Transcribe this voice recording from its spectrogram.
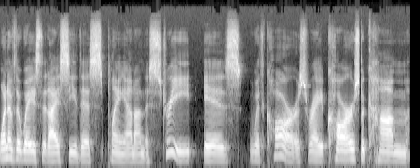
one of the ways that I see this playing out on the street is with cars, right? Cars become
